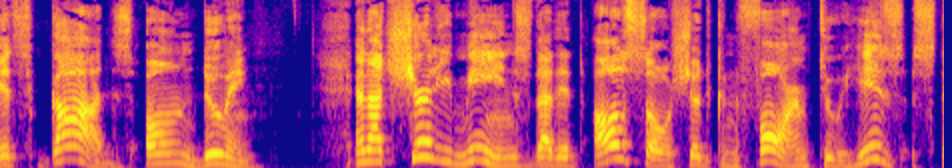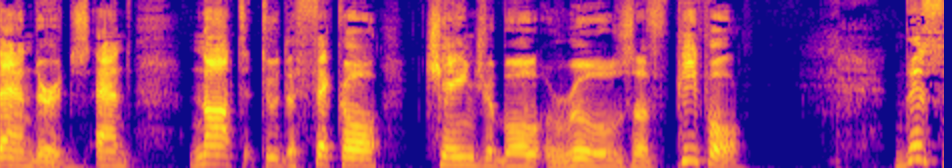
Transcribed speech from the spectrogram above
It's God's own doing. And that surely means that it also should conform to His standards and not to the fickle, changeable rules of people. This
